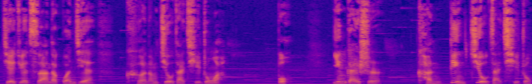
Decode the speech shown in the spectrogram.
解决此案的关键，可能就在其中啊！不，应该是，肯定就在其中。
